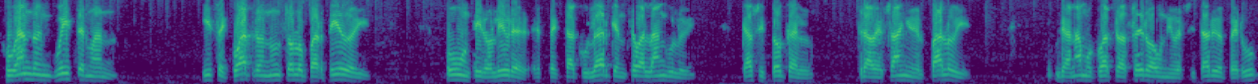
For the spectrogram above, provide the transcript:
jugando en Wisterman. Hice cuatro en un solo partido y hubo un tiro libre espectacular que entró al ángulo y casi toca el travesaño y el palo y ganamos 4 a 0 a Universitario de Perú.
